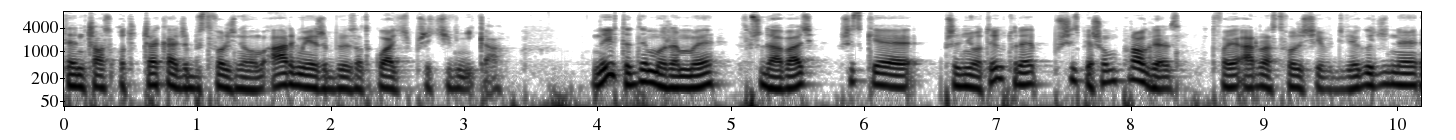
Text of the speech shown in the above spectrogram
ten czas odczekać, żeby stworzyć nową armię, żeby zatkać przeciwnika. No i wtedy możemy sprzedawać wszystkie przedmioty, które przyspieszą progres. Twoja armia stworzy się w dwie godziny,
